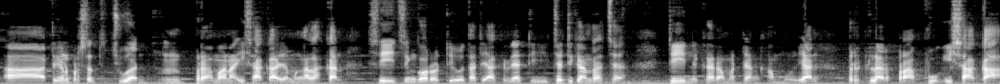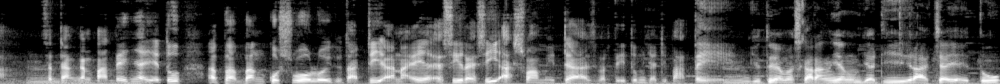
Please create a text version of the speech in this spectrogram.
uh, dengan persetujuan um, Brahmana Isaka yang mengalahkan si Cingkoro Dewa tadi akhirnya dijadikan raja di negara Medang Kamulyan bergelar Prabu Isaka. Hmm. Sedangkan patenya yaitu uh, Bambang Kuswolo itu tadi anaknya si Resi Aswameda seperti itu menjadi pate. Hmm, gitu ya Mas. Sekarang yang menjadi raja yaitu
